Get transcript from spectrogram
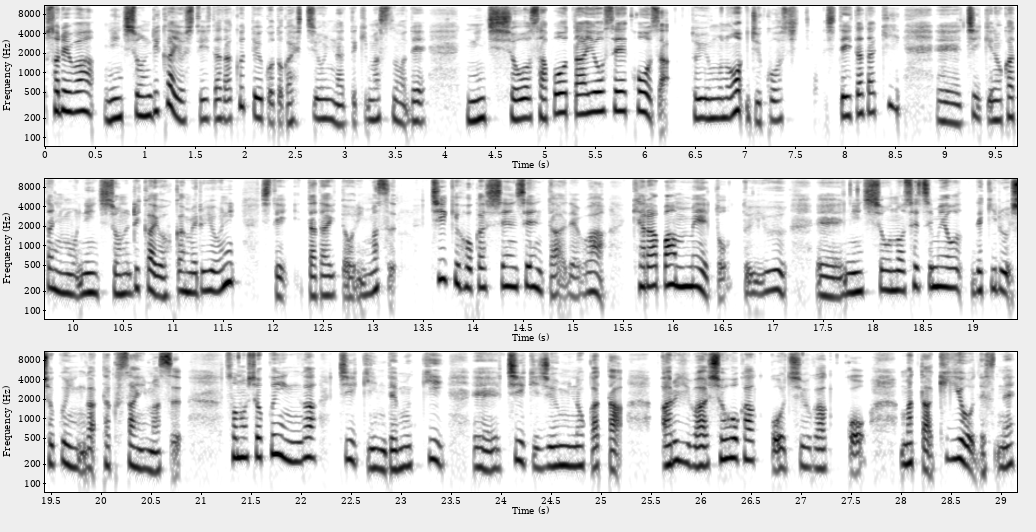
それは認知症の理解をしていただくということが必要になってきますので認知症サポーター養成講座というものを受講していただき、えー、地域の方にも認知症の理解を深めるようにしていただいております。地域包括支援センターではキャラバンメイトという、えー、認知症の説明をできる職員がたくさんいます。その職員が地域に出向き、えー、地域住民の方あるいは小学校中学校また企業ですね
